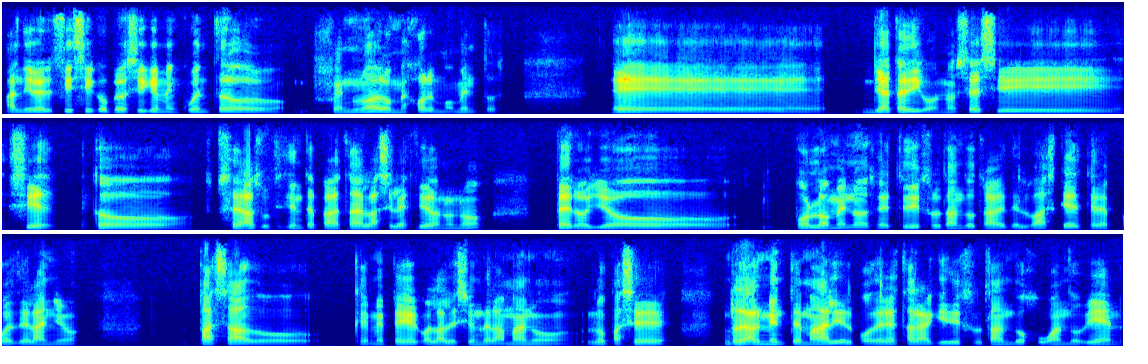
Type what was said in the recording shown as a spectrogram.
a nivel físico, pero sí que me encuentro en uno de los mejores momentos. Eh, ya te digo, no sé si, si esto será suficiente para estar en la selección o no, pero yo por lo menos estoy disfrutando otra vez del básquet, que después del año pasado que me pegué con la lesión de la mano lo pasé realmente mal y el poder estar aquí disfrutando, jugando bien,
